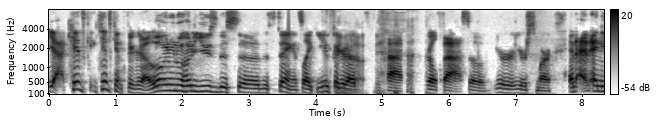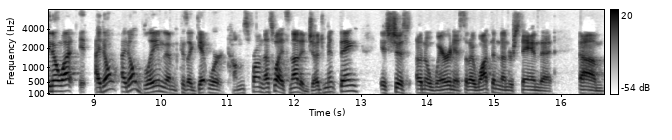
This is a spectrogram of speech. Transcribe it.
yeah, kids kids can figure it out. Oh, I don't know how to use this uh, this thing. It's like you yeah, figured out, out. real fast, so you're you're smart. And and, and you know what? It, I don't I don't blame them because I get where it comes from. That's why it's not a judgment thing. It's just an awareness that I want them to understand that um,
